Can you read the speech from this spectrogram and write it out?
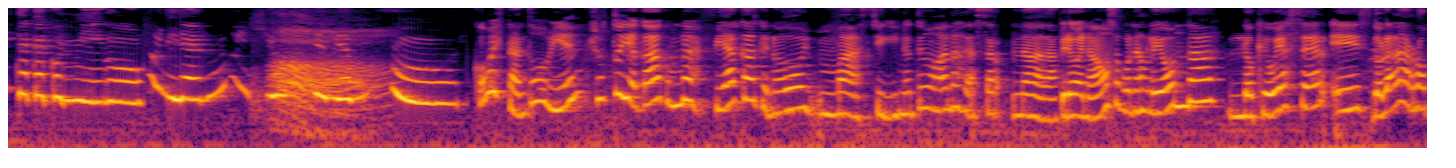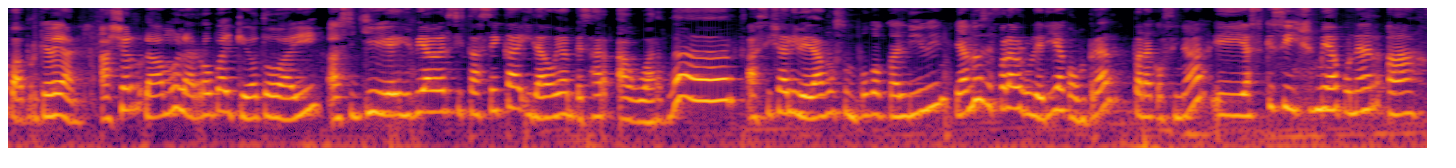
está acá conmigo. Hola, muy mi amor ¿Cómo están? ¿Todo bien? Yo estoy acá con una fiaca que no doy más, chiquis. No tengo ganas de hacer nada. Pero bueno, vamos a ponerle onda. Lo que voy a hacer es doblar la ropa, porque vean, ayer lavamos la ropa y quedó todo ahí. Así que voy a ver si está seca y la voy a empezar a guardar. Así ya liberamos un poco acá el living. Leandro se fue a la verdulería a comprar para cocinar. Y así que sí, yo me voy a poner a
